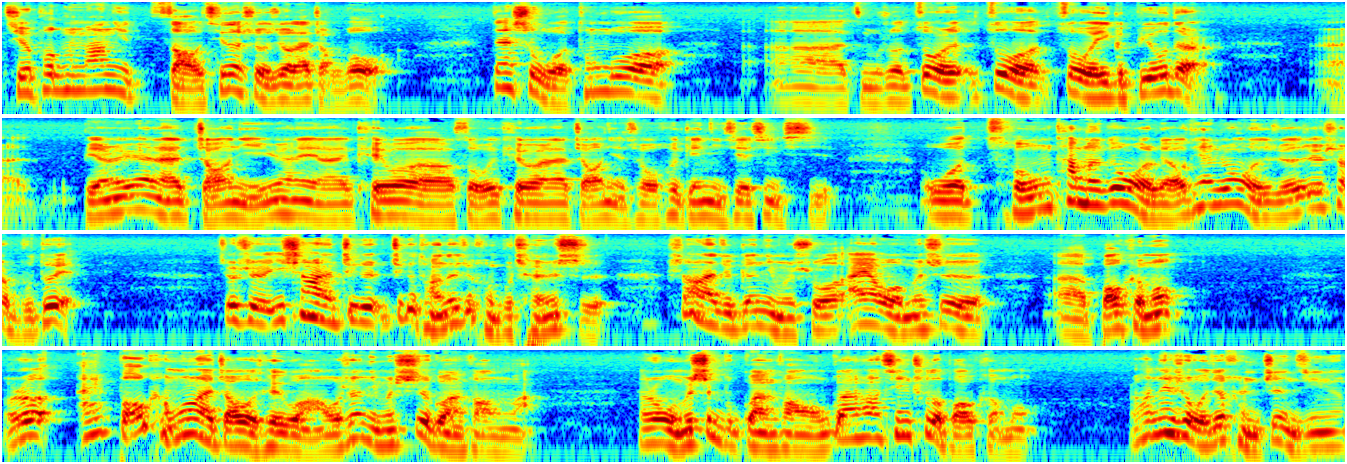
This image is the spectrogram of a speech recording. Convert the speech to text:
其实 Pokemoney 早期的时候就来找过我，但是我通过呃，怎么说？作为做作为一个 builder，呃，别人愿意来找你，愿意来 KOL，所谓 KOL 来找你的时候，会给你一些信息。我从他们跟我聊天中，我就觉得这事儿不对，就是一上来这个这个团队就很不诚实，上来就跟你们说，哎呀，我们是呃宝可梦。我说，哎，宝可梦来找我推广，我说你们是官方的吗？他说我们是不官方，我们官方新出的宝可梦。然后那时候我就很震惊。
